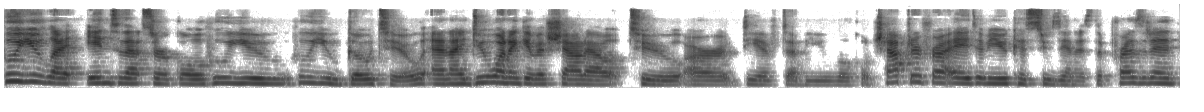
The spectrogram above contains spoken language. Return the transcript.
who you let into that circle who you who you go to. And i do want to give a shout out to our dfw local chapter for iaw because suzanne is the president.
